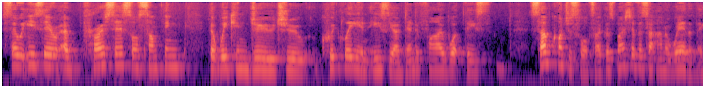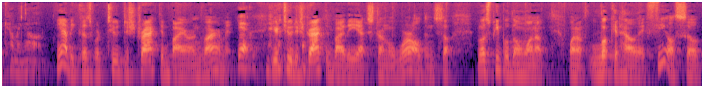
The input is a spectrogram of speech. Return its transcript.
So, is there a process or something that we can do to quickly and easily identify what these subconscious thoughts are? Because most of us are unaware that they're coming up. Yeah, because we're too distracted by our environment. Yeah. You're too distracted by the external world, and so most people don't want to want to look at how they feel. So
